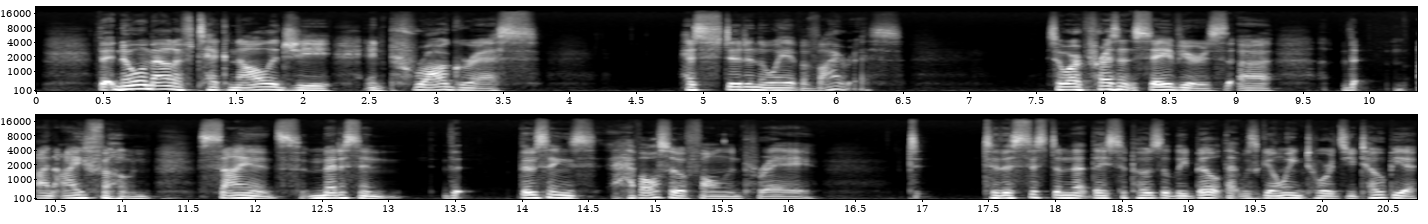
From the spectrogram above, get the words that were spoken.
that no amount of technology and progress has stood in the way of a virus. So our present saviors, uh, an iPhone, science, medicine, the, those things have also fallen prey to, to the system that they supposedly built that was going towards utopia.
